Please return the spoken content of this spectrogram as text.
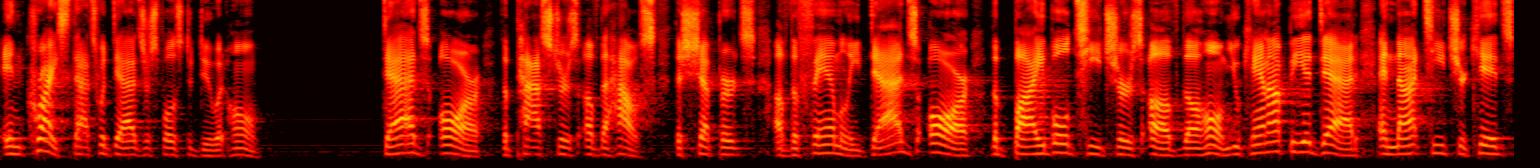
in Christ. That's what dads are supposed to do at home. Dads are the pastors of the house, the shepherds of the family. Dads are the Bible teachers of the home. You cannot be a dad and not teach your kids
